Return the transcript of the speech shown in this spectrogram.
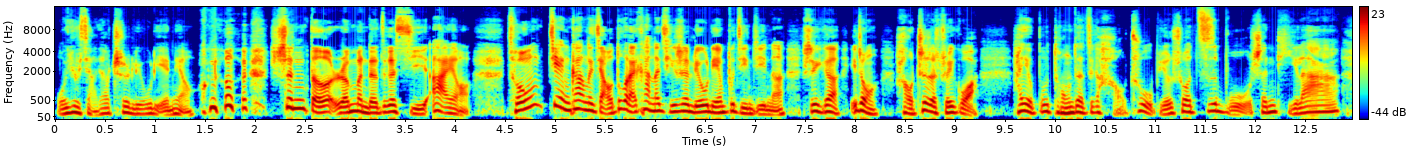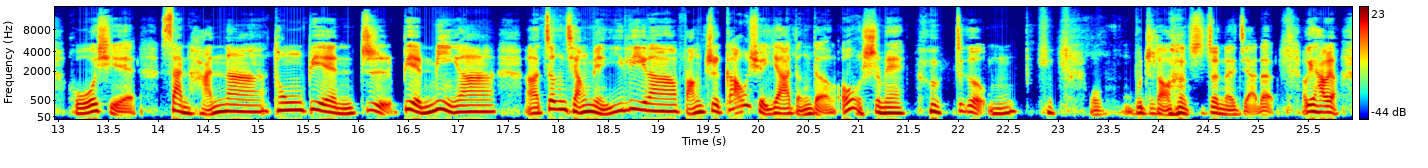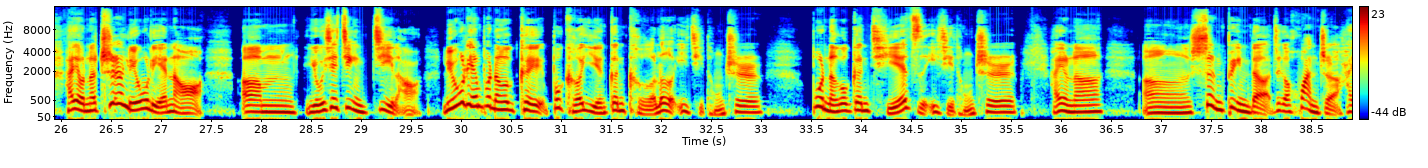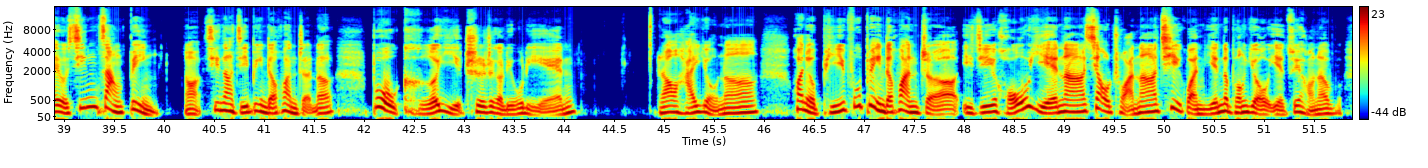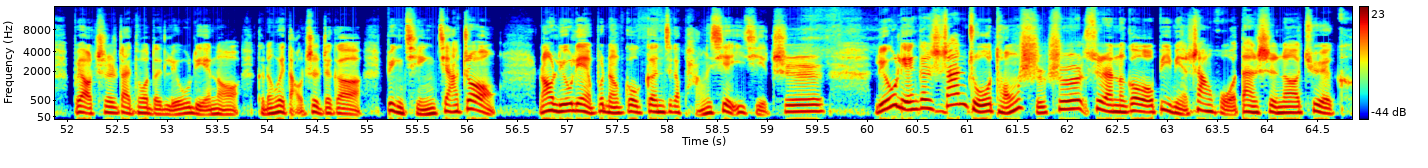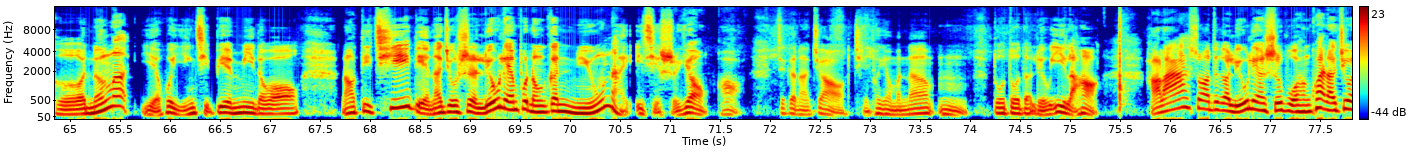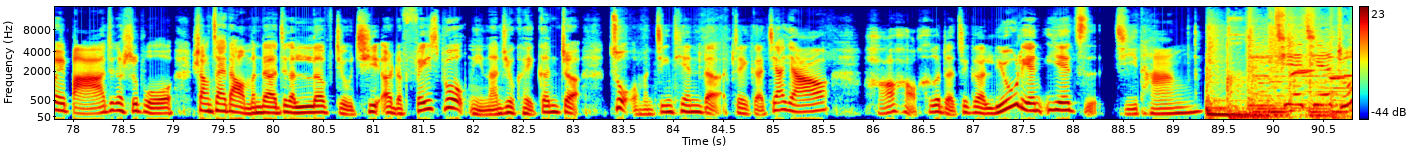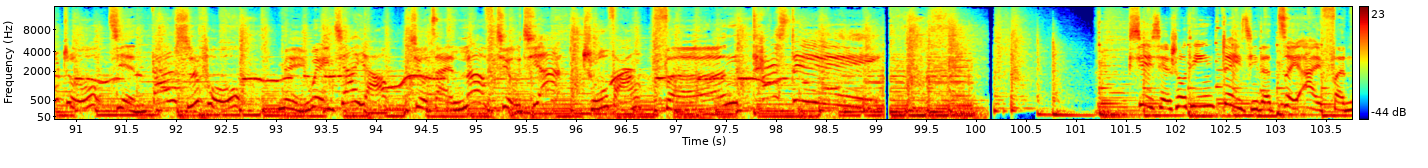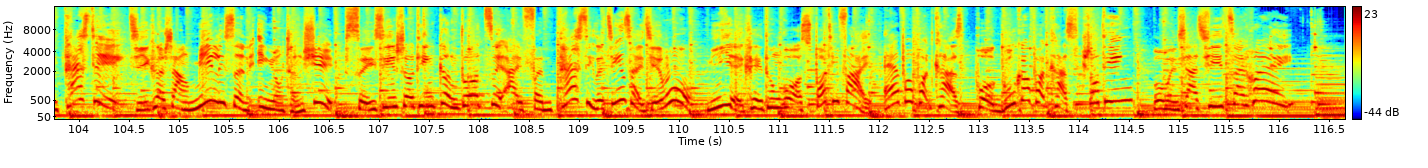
我又想要吃榴莲了，深得人们的这个喜爱哦。从健康的角度来看呢，其实榴莲不仅仅呢是一个一种好吃的水果，还有不同的这个好处，比如说滋补身体啦、活血散寒呐、通便治便秘啊、啊增强免疫力啦、防治高血压等等。哦，是咩？这个嗯，我不知道是真的假的。OK，还有还有呢，吃榴莲哦，嗯，有一些禁忌了啊。榴莲不能可以不可以跟可乐一起同吃，不能够跟茄子一起同吃。还有呢，嗯，肾病的这个患者，还有心脏病啊，心脏疾病的患者呢，不可以吃这个榴莲。然后还有呢，患有皮肤病的患者，以及喉炎啊、哮喘啊、气管炎的朋友，也最好呢不要吃太多的榴莲哦，可能会导致这个病情加重。然后榴莲也不能够跟这个螃蟹一起吃，榴莲跟山竹同时吃，虽然能够避免上火，但是呢，却可能呢也会引起便秘的哦。然后第七点呢，就是榴莲不能跟牛奶一起食用啊。这个呢，就要请朋友们呢，嗯，多多的留意了哈。好啦，说到这个榴莲食谱，很快呢就会把这个食谱上载到我们的这个 Love 九七二的 Facebook，你呢就可以跟着做我们今天的这个佳肴，好好喝的这个榴莲椰子鸡汤。切切煮煮，简单食谱，美味佳肴就在 Love 九七二厨房粉。收听这一集的最爱 Fantastic，即刻上 m i l l i c e n t 应用程序，随心收听更多最爱 Fantastic 的精彩节目。你也可以通过 Spotify、Apple Podcast 或 Google Podcast 收听。我们下期再会。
